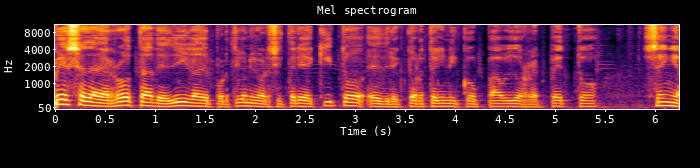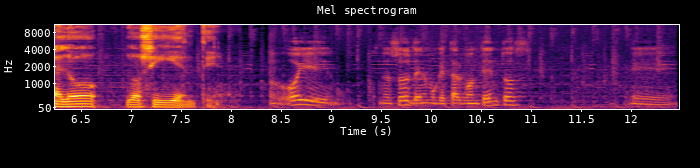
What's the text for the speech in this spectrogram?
Pese a la derrota de Liga Deportiva Universitaria de Quito, el director técnico Pablo Repeto señaló lo siguiente. Hoy nosotros tenemos que estar contentos, eh,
